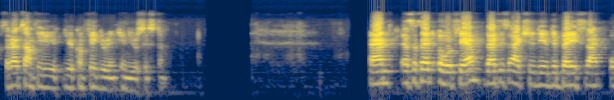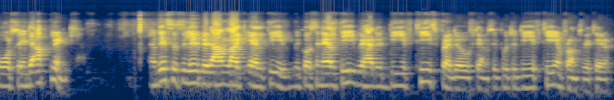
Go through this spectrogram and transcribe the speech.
So that's something you, you configure in, in your system. And as I said, OFDM, that is actually the baseline also in the uplink. And this is a little bit unlike LTE, because in LTE we had a DFT spread OFDM, so we put a DFT in front of it here.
